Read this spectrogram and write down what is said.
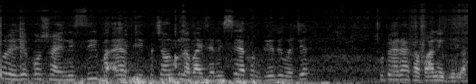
করে যে কষাই নিচ্ছি বা- আর কি চাউলগুলো বাইজা নিচ্ছি এখন দিয়ে দিব যে ফুটায় রাখা পানিগুলা।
